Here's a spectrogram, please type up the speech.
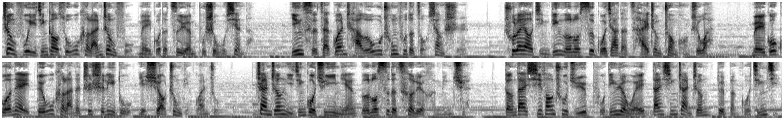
政府已经告诉乌克兰政府，美国的资源不是无限的，因此在观察俄乌冲突的走向时，除了要紧盯俄罗斯国家的财政状况之外，美国国内对乌克兰的支持力度也需要重点关注。战争已经过去一年，俄罗斯的策略很明确，等待西方出局。普丁认为，担心战争对本国经济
